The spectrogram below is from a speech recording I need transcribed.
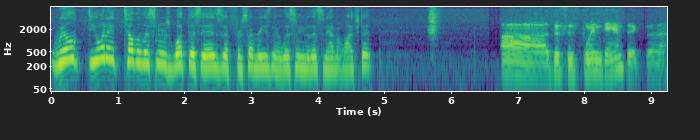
Will, do you want to tell the listeners what this is? If for some reason they're listening to this and haven't watched it, Uh, this is Glenn Danzig, the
